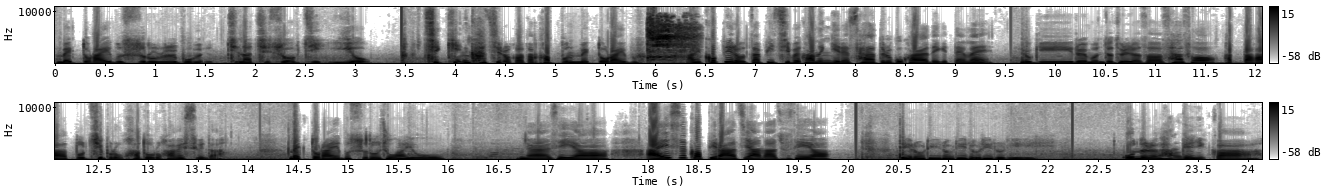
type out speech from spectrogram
맥도라이브 스루를 보면 지나칠 수 없지. 요. 치킨 가지러 가다 가쁜 맥도라이브. 아니 커피를 어차피 집에 가는 길에 사 들고 가야 되기 때문에 여기를 먼저 들려서 사서 갔다가 또 집으로 가도록 하겠습니다. 맥도라이브 스루 좋아요. 안녕하세요. 아이스 커피 라지 하나 주세요. 띠루리루리루리루리. 오늘은 한 개니까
